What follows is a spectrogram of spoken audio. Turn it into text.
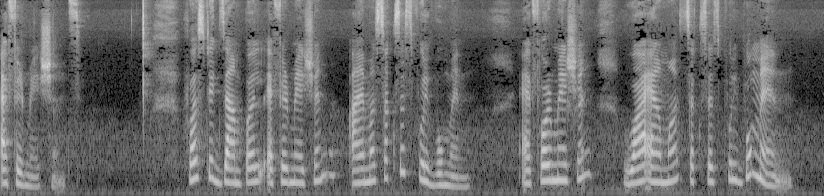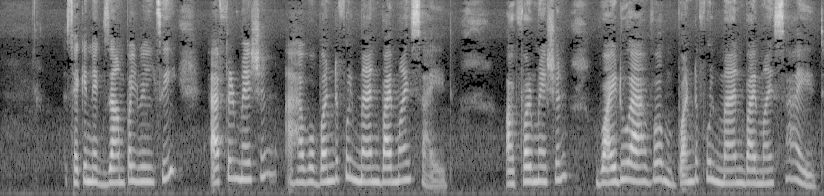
afformations. First example affirmation I am a successful woman. Afformation why I am a successful woman. Second example we'll see affirmation I have a wonderful man by my side. Afformation why do I have a wonderful man by my side.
